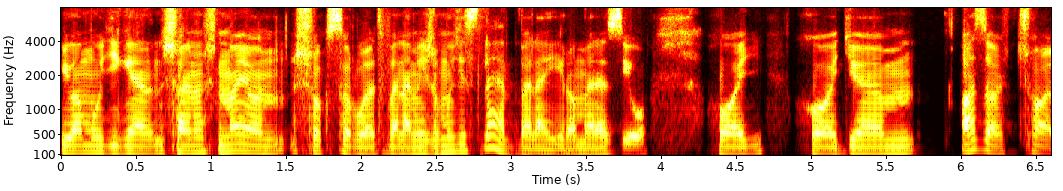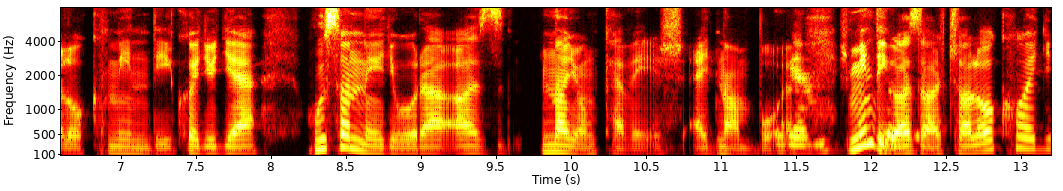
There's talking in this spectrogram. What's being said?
Jó, amúgy igen, sajnos nagyon sokszor volt velem, és amúgy ezt lehet beleírom, mert ez jó, hogy, hogy um, azzal csalok mindig, hogy ugye 24 óra az nagyon kevés egy napból. Igen. És mindig azzal csalok, hogy,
